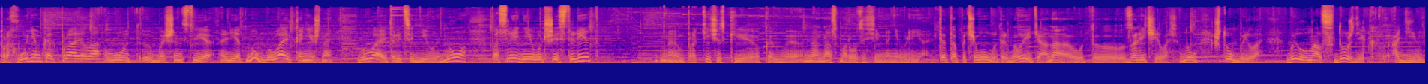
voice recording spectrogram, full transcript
проходим, как правило, вот, в большинстве лет. Ну, бывают, конечно, бывают рецидивы, но последние вот 6 лет э, практически как бы на нас морозы сильно не влияют. Это почему, вот, ну, видите, она вот э, залечилась. Ну, что было? Был у нас дождик один,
